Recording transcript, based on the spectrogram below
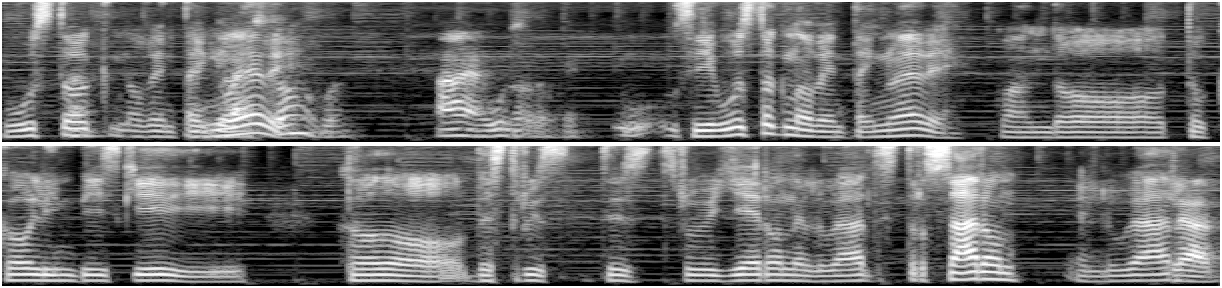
Woodstock 99. Ah, Woodstock. Sí, Woodstock 99, cuando tocó Limp Bizkit y todo destru destruyeron el lugar, destrozaron el lugar. Claro.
